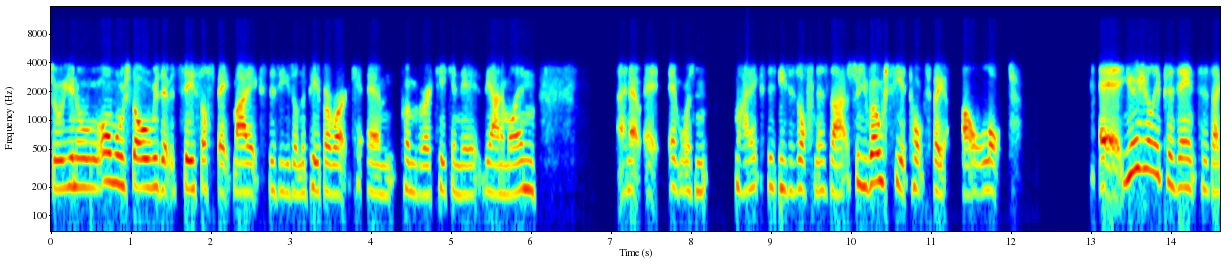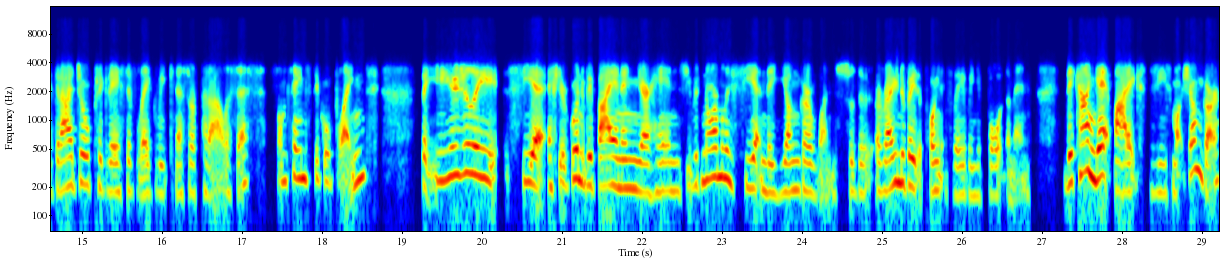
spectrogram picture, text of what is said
So, you know, almost always it would say suspect Marek's disease on the paperwork um, when we were taking the, the animal in. And it, it, it wasn't Marek's disease as often as that. So you will see it talks about a lot it usually presents as a gradual progressive leg weakness or paralysis. Sometimes they go blind, but you usually see it if you're going to be buying in your hens, you would normally see it in the younger ones. So around about the point of lay when you bought them in. They can get Marek's disease much younger,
